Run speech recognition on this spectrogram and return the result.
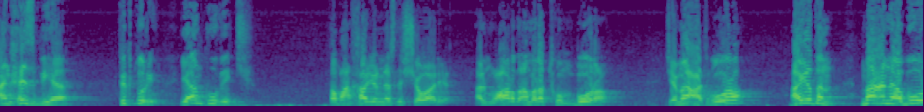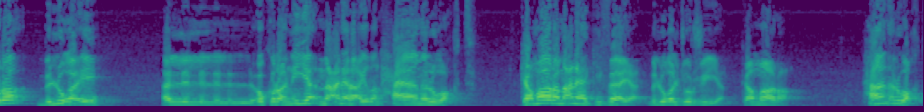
عن حزبها فيكتور يانوكوفيتش. طبعا خرج الناس للشوارع. المعارضة أمرتهم بورا جماعة بورا. أيضا معنى بورا باللغة إيه؟ الأوكرانية معناها أيضا حان الوقت. كمارة معناها كفاية باللغة الجورجية. كمارة حان الوقت.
